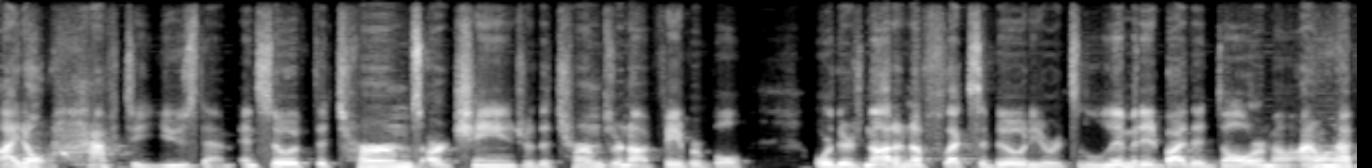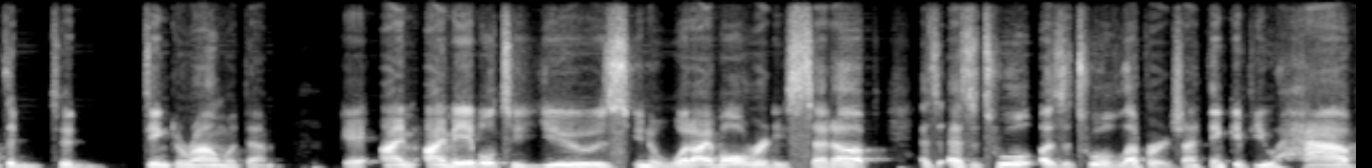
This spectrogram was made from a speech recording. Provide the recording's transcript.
I don't have to use them. And so if the terms are changed or the terms are not favorable or there's not enough flexibility or it's limited by the dollar amount, I don't have to, to dink around with them. Okay, I'm I'm able to use you know what I've already set up as, as a tool as a tool of leverage. And I think if you have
